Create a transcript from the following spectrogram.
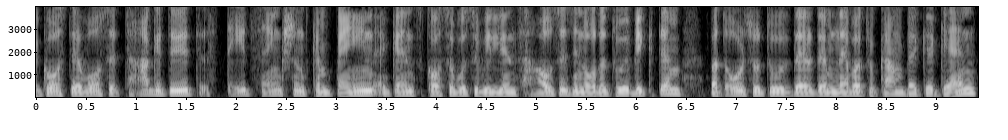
because there was a targeted state sanctioned campaign against Kosovo civilians' houses in order to evict them, but also to tell them never to come back again.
